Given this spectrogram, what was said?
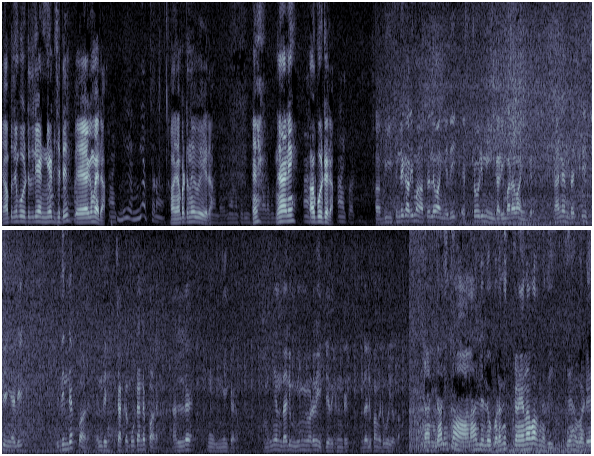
ഞാൻ ഇതിന് പോയിട്ട് ഇതിൽ എണ്ണ അടിച്ചിട്ട് വേഗം വരാം. ആ ഞാൻ പെട്ടെന്ന് വരാം. ഏ? ഞാൻ അവിടെ പോയിട്ട് വരാം. ബീഫിന്റെ കറി മാത്രമല്ല വാങ്ങിയത്. എക്സ്ട്രാ ഒരു മീൻ കറിയും പാടെ വാങ്ങിക്കണം. കാരണം എന്താ വെച്ച് കഴിഞ്ഞാൽ ഇതിന്റെ എപ്പാണ് എന്ത്? ചക്കക്കൂട്ടാന്റെ ഒപ്പാണ് നല്ല മൂവിങ് ആയിക്കാരം. നമുക്ക് ഇനി എന്തായാലും ഉമ്മയും ഉമ്മയും ഇവിടെ വെയിറ്റ് ചെയ്തിട്ടുണ്ട്. എന്തായാലും ഇപ്പൊ അങ്ങോട്ട് പോയി നോക്കാം. രണ്ടാളും കാണാനില്ലല്ലോ. ഇവിടെ നിക്കണേന്നാ പറഞ്ഞത്. എവിടെ?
